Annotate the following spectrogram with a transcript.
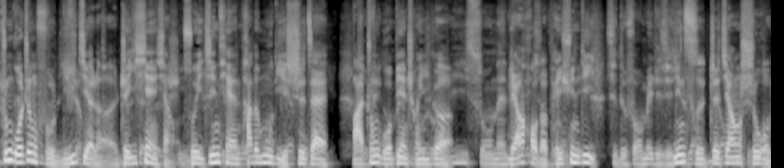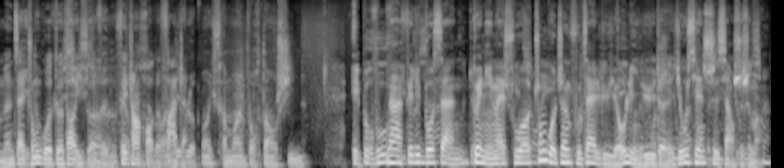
中国政府理解了这一现象，所以今天他的目的是在把中国变成一个良好的培训地。因此，这将使我们在中国得到一个非常好的发展。那菲利波散，对您来说，中国政府在旅游领域的优先事项是什么？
